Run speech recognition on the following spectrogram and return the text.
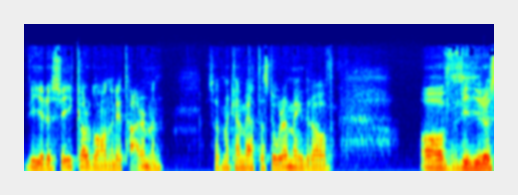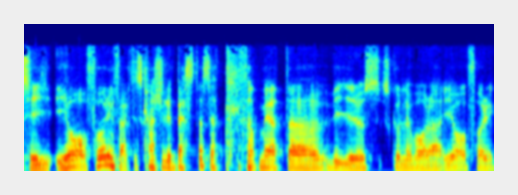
virusrika organen i tarmen. Så att man kan mäta stora mängder av av virus i, i avföring faktiskt. Kanske det bästa sättet att mäta virus skulle vara i avföring.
